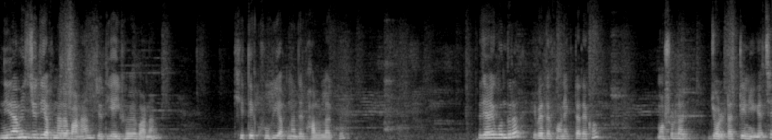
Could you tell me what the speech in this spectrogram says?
নিরামিষ যদি আপনারা বানান, যদি এইভাবে বানান, খেতে খুবই আপনাদের ভালো লাগবে। যাই হোক বন্ধুরা, এবার দেখো অনেকটা দেখো মশলার জলটা টেনে গেছে,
